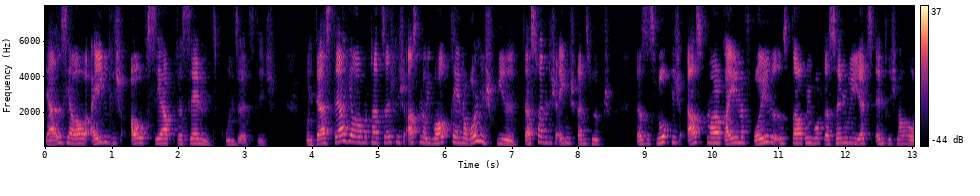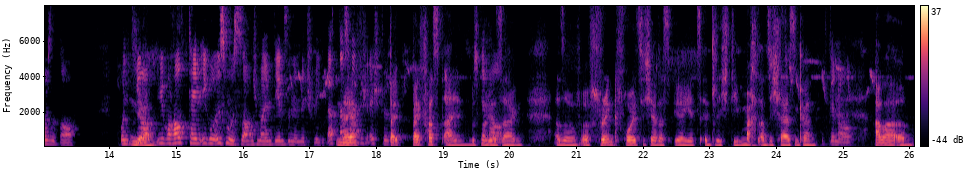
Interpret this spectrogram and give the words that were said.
der ist ja auch eigentlich auch sehr präsent grundsätzlich. Und dass der hier aber tatsächlich erstmal überhaupt keine Rolle spielt, das fand ich eigentlich ganz hübsch. Dass es wirklich erstmal reine Freude ist darüber, dass Henry jetzt endlich nach Hause darf. Und hier Ja. überhaupt kein Egoismus, sag ich mal, in dem Sinne mitschwingt. Das, das Naja, fand ich echt hübsch. Bei, bei fast allen, muss man ja Genau. sagen. Also äh, Frank freut sich ja, dass er jetzt endlich die Macht an sich reißen kann. Genau. Aber ähm,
